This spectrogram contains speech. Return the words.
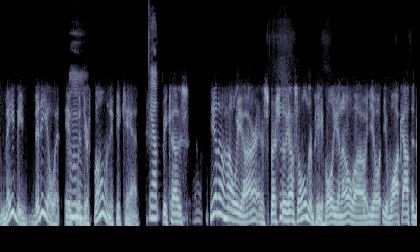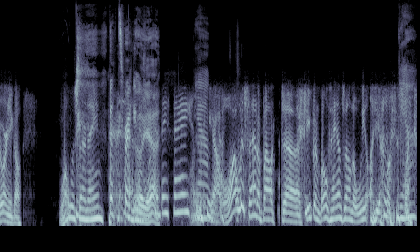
maybe video it if, Mm. with your phone if you can. Yep. Because you know how we are, especially us older people, you know, uh, you, you walk out the door and you go, what was their name? That's right. Oh, yeah. What did they say? Yeah. Yeah, what was that about uh, keeping both hands on the wheel? You know, it's Yeah. like,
